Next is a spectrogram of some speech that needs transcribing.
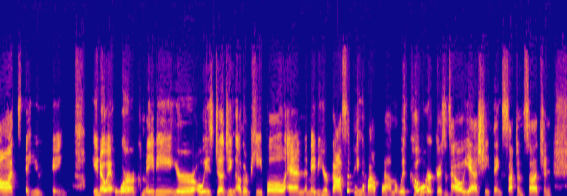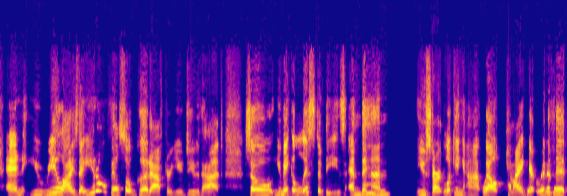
thoughts that you think, you know, at work. Maybe you're always judging other people and maybe you're gossiping about them with coworkers and say, oh yeah, she thinks such and such. And and you realize that you don't feel so good after you do that. So you make a list of these and then you start looking at, well, can I get rid of it?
